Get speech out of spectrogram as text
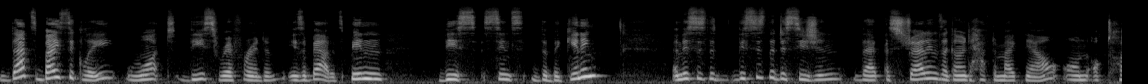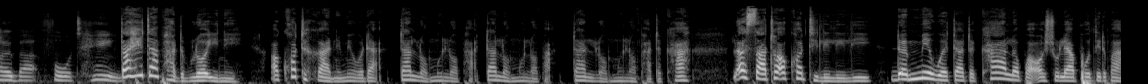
That's basically what this referendum is about. It's been this since the beginning. And this is the this is the decision that Australians are going to have to make now on October 14. Ta hita pha de blo ini a khwa ta ka ni me wada ta lo mu lo pha ta lo mu lo pha ta lo mu lo pha ta kha la sa tho a khwa ti li li li de me we ta ta kha lo pa Australia pho ti ta pha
